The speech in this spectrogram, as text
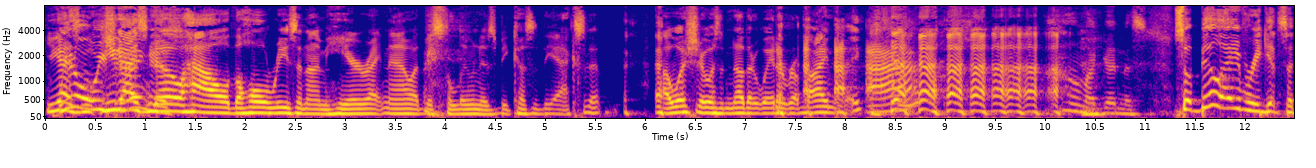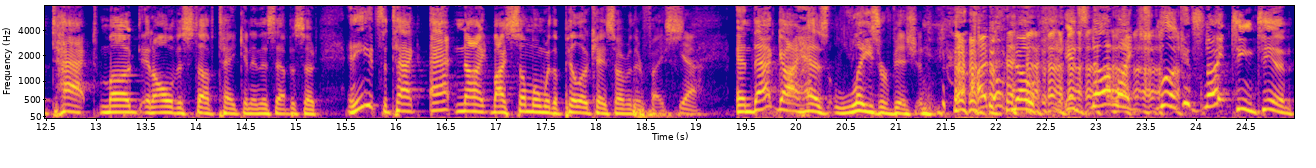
You guys, know you guys know is? how the whole reason I'm here right now at the saloon is because of the accident. I wish there was another way to remind me. Oh my goodness. So Bill Avery gets attacked, mugged, and all of his stuff taken in this episode. And he gets attacked at night by someone with a pillowcase over their face. Yeah. And that guy has laser vision. I don't know. It's not like, look, it's 1910.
